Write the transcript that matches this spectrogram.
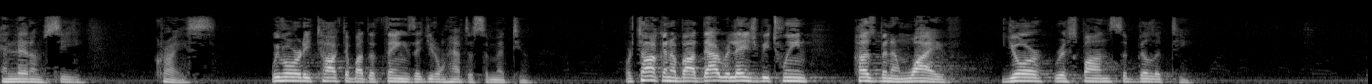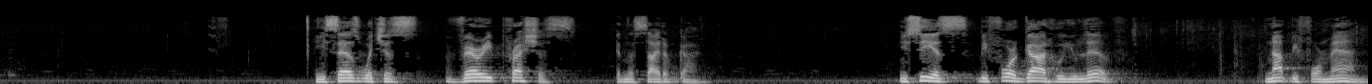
And let him see Christ. We've already talked about the things that you don't have to submit to. We're talking about that relationship between husband and wife. Your responsibility. He says, which is very precious in the sight of God. You see, it's before God who you live, not before man.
